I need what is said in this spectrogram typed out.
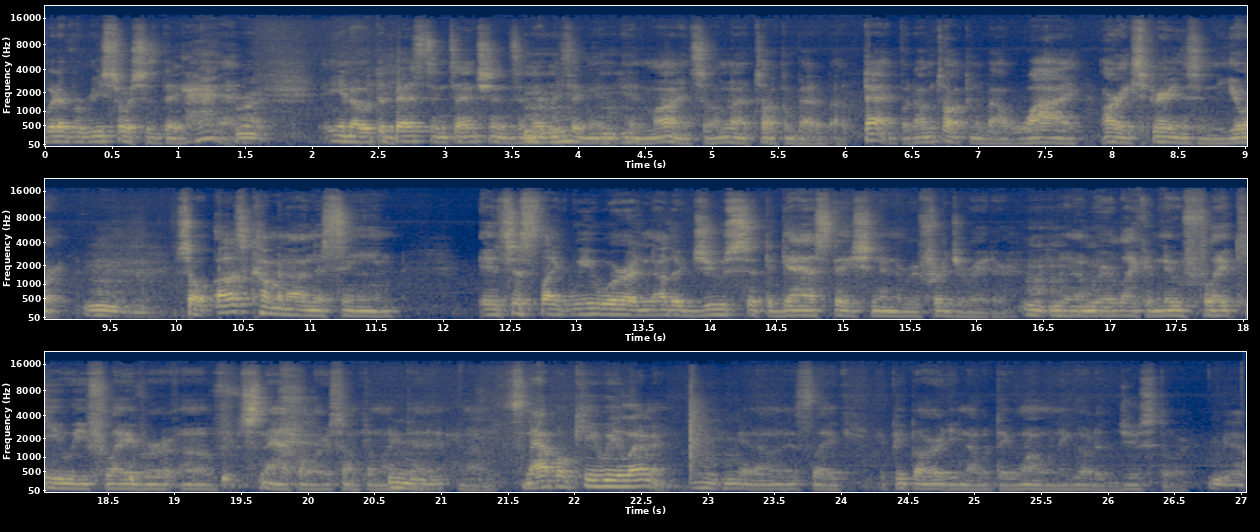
whatever resources they had. Right. You know, with the best intentions and Mhm, everything in, in mind. So I'm not talking bad about that, but I'm talking about why our experience in New York. Mm-hmm. So us coming on the scene, it's just like we were another juice at the gas station in the refrigerator. Mm-hmm, You know, we are like a new fla- kiwi flavor of Snapple or something like that. Mm-hmm. You know, Snapple kiwi lemon. You know, and it's like people already know what they want when they go to the juice store. Yeah.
